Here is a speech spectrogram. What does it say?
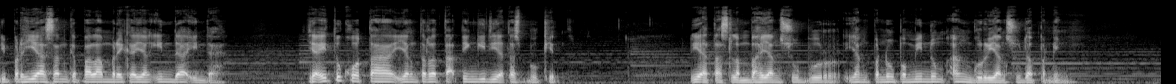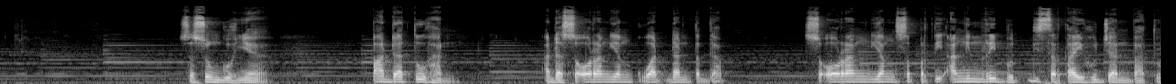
di perhiasan kepala mereka yang indah-indah, yaitu kota yang terletak tinggi di atas bukit. Di atas lembah yang subur, yang penuh peminum anggur yang sudah pening. Sesungguhnya, pada Tuhan ada seorang yang kuat dan tegap, seorang yang seperti angin ribut disertai hujan batu,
